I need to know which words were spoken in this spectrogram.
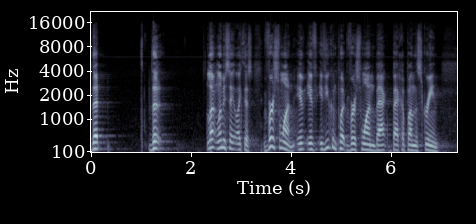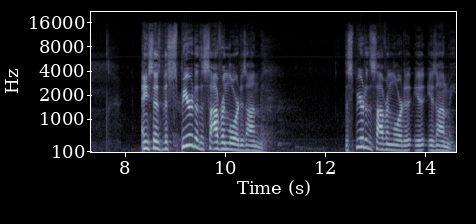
That the, let, let me say it like this. Verse 1, if, if, if you can put verse 1 back, back up on the screen. And he says, The Spirit of the sovereign Lord is on me. The Spirit of the sovereign Lord is, is on me.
